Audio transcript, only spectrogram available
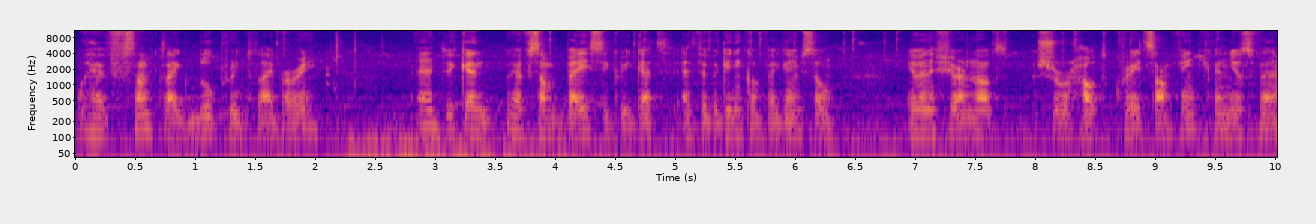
we have something like blueprint library, and we can we have some basic we get at the beginning of the game, so even if you are not sure how to create something, you can use the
